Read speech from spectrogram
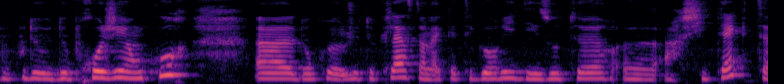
beaucoup de, projets en cours. Euh, donc, euh, je te classe dans la catégorie des auteurs architectes.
